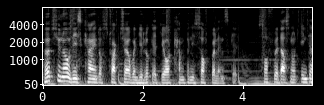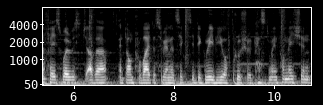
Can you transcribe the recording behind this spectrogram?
Perhaps you know this kind of structure when you look at your company software landscape. Software does not interface well with each other and don't provide a 360 degree view of crucial customer information.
